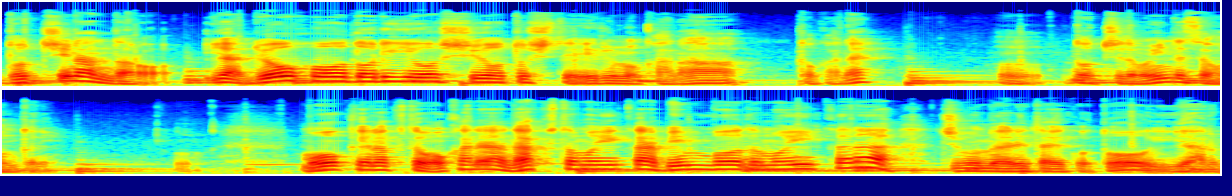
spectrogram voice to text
どっちなんだろう。いや両方取りをしようとしているのかなとかね、うん、どっちでもいいんですよ本当に。儲けなくてもお金はなくてもいいから貧乏でもいいから自分のやりたいことをやる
